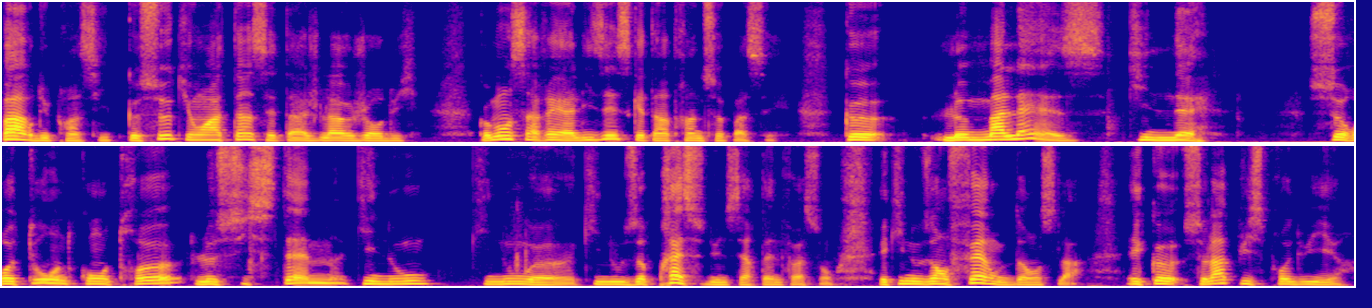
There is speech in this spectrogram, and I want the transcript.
part du principe que ceux qui ont atteint cet âge-là aujourd'hui commencent à réaliser ce qui est en train de se passer, que le malaise qui naît se retourne contre le système qui nous qui nous euh, qui nous oppresse d'une certaine façon et qui nous enferme dans cela et que cela puisse produire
